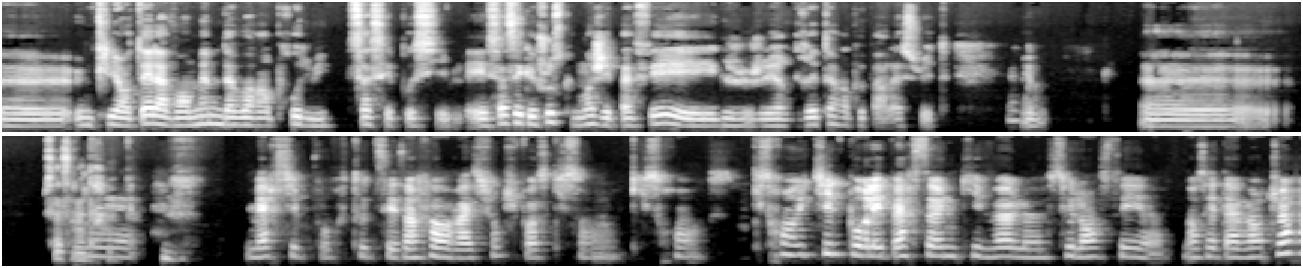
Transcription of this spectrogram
une clientèle avant même d'avoir un produit. Ça c'est possible. Et ça c'est quelque chose que moi j'ai pas fait et que j'ai regretté un peu par la suite. Mais bon, ça se rattrape. Merci pour toutes ces informations. Je pense qu'ils sont, qui seront, qui seront utiles pour les personnes qui veulent se lancer dans cette aventure.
